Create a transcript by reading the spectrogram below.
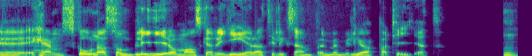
eh, hämskorna som blir om man ska regera till exempel med Miljöpartiet. Mm.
